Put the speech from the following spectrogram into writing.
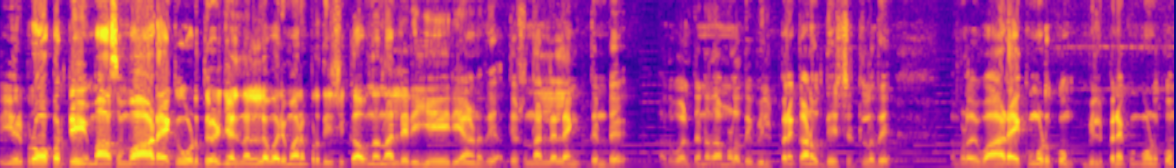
ഈ ഒരു പ്രോപ്പർട്ടി മാസം വാടകയ്ക്ക് കൊടുത്തു കഴിഞ്ഞാൽ നല്ല വരുമാനം പ്രതീക്ഷിക്കാവുന്ന നല്ലൊരു ഏരിയ ആണിത്. അത്യാവശ്യം നല്ല ലെങ്ത് ഉണ്ട്. അതുപോലെ തന്നെ നമ്മളത് വിൽപ്പനക്കാണ് ഉദ്ദേശിച്ചിട്ടുള്ളത്. നമ്മൾ വാടകയ്ക്കും കൊടുക്കും വിൽപ്പനക്കും കൊടുക്കും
